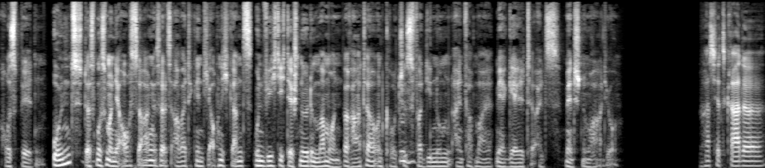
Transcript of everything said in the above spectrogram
ausbilden. Und, das muss man ja auch sagen, ist als Arbeiterkind ja auch nicht ganz unwichtig, der schnöde Mammon. Berater und Coaches mhm. verdienen nun einfach mal mehr Geld als Menschen im Radio. Du hast jetzt gerade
